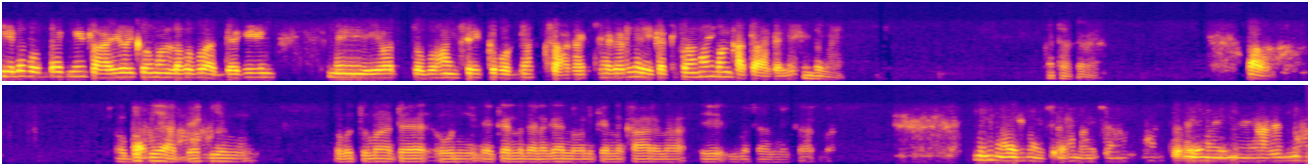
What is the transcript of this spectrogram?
කියලා පොඩ්ඩක් මේ ප්‍රායෝගිකව මම ලබපු අත්දැකීම් මේ ඒවත් ඔබ වහන්සේ එක්ක පොඩ්ඩක් සාකච්ඡා කරලා ඒකට තමයි මම කතා කළේ. හොඳයි. කතා කරා. ඔව්. ඔබගේ අත්දැකීම් ඔබතුමාට ඕනි කරන දැනගන්න ඕනි කරන කාරණා ඒ විමසන්නේ කාරණා. මෙහෙමයි එහෙමයි එහෙමයි එහෙමයි මේ ආරම්භ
